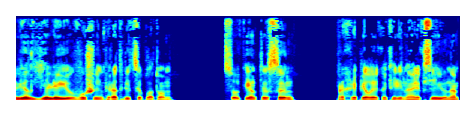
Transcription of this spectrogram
Лил елей в уши императрицы Платон. «Сукин ты сын!» — прохрипела Екатерина Алексеевна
